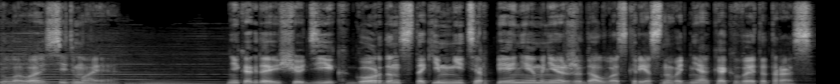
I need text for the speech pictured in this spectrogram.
Глава седьмая. Никогда еще Дик Гордон с таким нетерпением не ожидал воскресного дня, как в этот раз.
